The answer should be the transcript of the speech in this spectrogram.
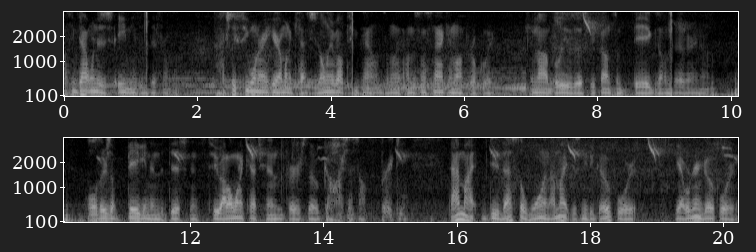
I think that one is just ate me is a different one. I actually see one right here I'm gonna catch. He's only about two pounds. I'm, gonna, I'm just gonna snag him up real quick. Cannot believe this. We found some bigs on bed right now. Oh, there's a big one in the distance too. I don't want to catch him first though. Gosh, that's a freaking, that might, dude, that's the one. I might just need to go for it. Yeah, we're gonna go for it.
